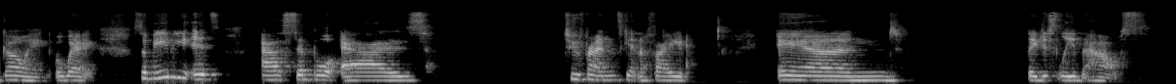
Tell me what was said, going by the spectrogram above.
going away. So maybe it's as simple as two friends get in a fight and they just leave the house.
